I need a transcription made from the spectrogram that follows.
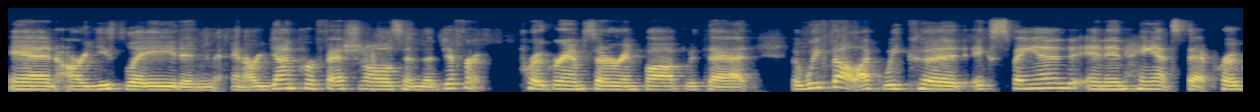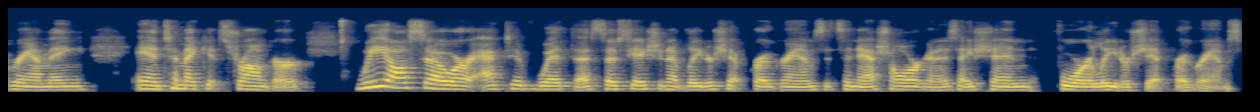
and our youth lead and and our young professionals and the different programs that are involved with that. But we felt like we could expand and enhance that programming and to make it stronger. We also are active with Association of Leadership Programs. It's a national organization for leadership programs.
